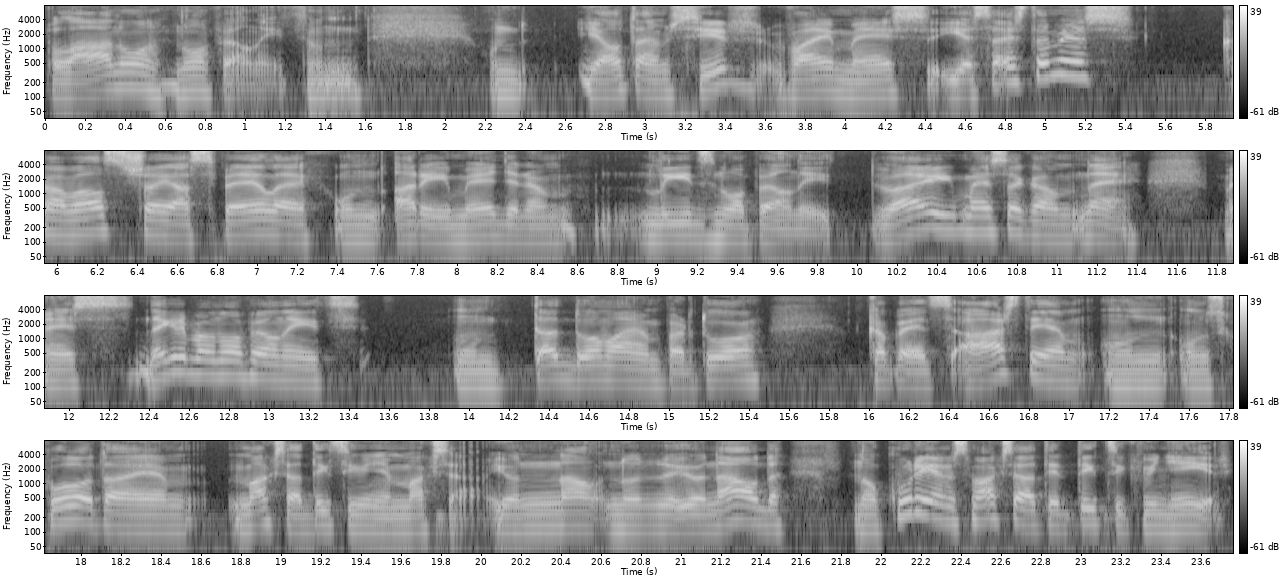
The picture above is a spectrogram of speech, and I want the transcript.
plāno nopelnīt. Un, un jautājums ir, vai mēs iesaistamies kā valsts šajā spēlē un arī mēģinam līdz nopelnīt. Vai mēs sakām, nē, mēs negribam nopelnīt, un tad domājam par to, kāpēc ārstiem un, un skolotājiem maksā tik, cik viņiem maksā. Jo, nav, no, jo nauda, no kurienes maksāt, ir tik, cik viņa ir.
